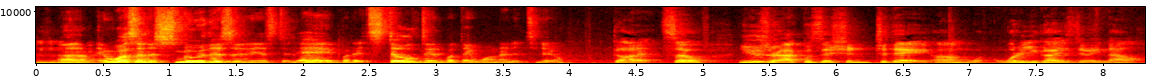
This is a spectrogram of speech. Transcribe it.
Mm-hmm. Um, it wasn't as smooth as it is today, but it still did what they wanted it to do. Got it. So user acquisition today, um, what are you guys doing now?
